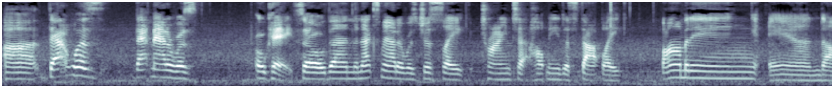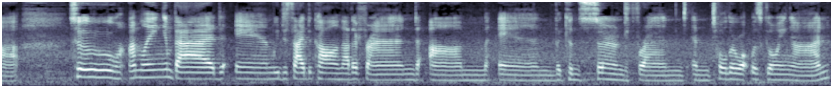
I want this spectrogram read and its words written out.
uh, that was, that matter was okay. So then the next matter was just like trying to help me to stop like vomiting and, uh, so I'm laying in bed, and we decide to call another friend, um, and the concerned friend, and told her what was going on.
